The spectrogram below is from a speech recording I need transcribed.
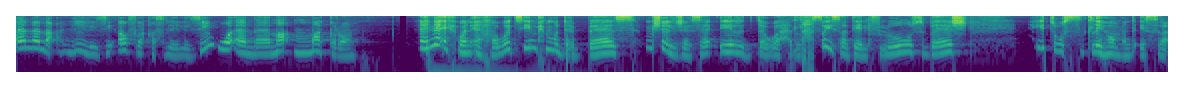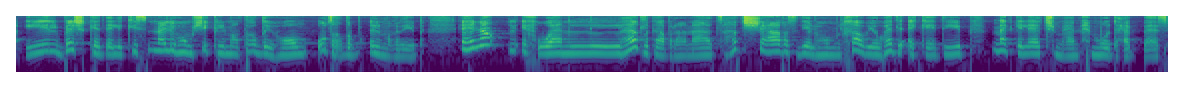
أمام ليليزي أو في قصر ليليزي وأمام ماكرون. هنا اخواني أخواتي محمود عباس مشى للجزائر دا واحد الحصيصة ديال الفلوس باش يتوسط لهم عند إسرائيل باش كذلك يسمع لهم شي كلمة ترضيهم وتغضب المغرب. هنا الإخوان هاد الكابرانات هاد الشعارات ديالهم الخاوية وهاد الأكاذيب ما كلاتش مع محمود عباس.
